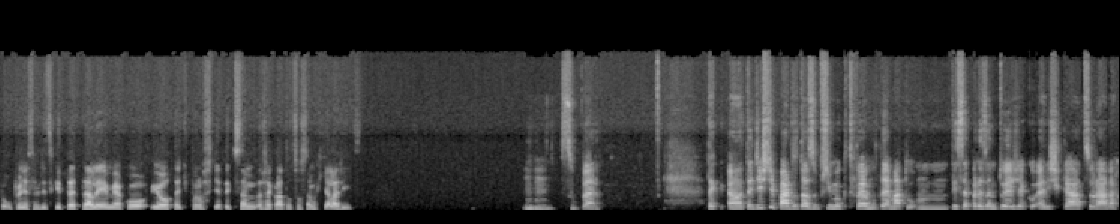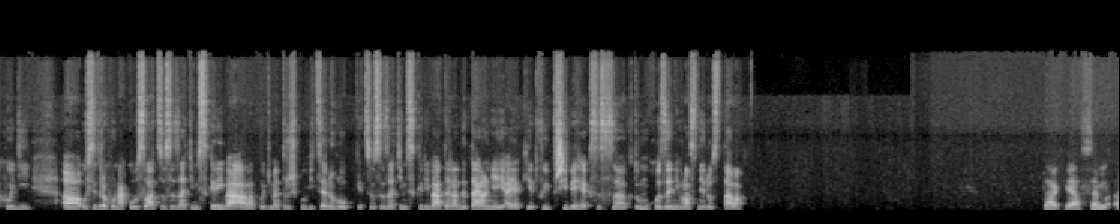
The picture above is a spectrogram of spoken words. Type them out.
To úplně se vždycky tetelím, jako jo, teď prostě, teď jsem řekla to, co jsem chtěla říct. Mm-hmm, super. Tak teď ještě pár dotazů přímo k tvému tématu. Mm, ty se prezentuješ jako Eliška, co ráda chodí. Už si trochu nakousla, co se zatím skrývá, ale pojďme trošku více do hloubky. Co se zatím skrývá teda detailněji a jaký je tvůj příběh, jak se k tomu chození vlastně dostala? Tak já jsem eh,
